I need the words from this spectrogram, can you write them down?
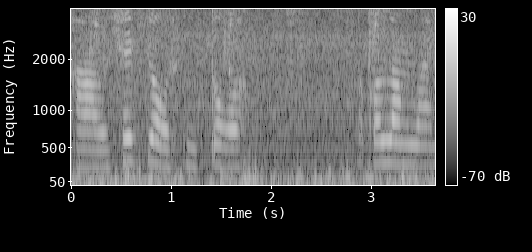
ข่าวเช็ดยอดถึงตัว แล้วก็รางวัล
